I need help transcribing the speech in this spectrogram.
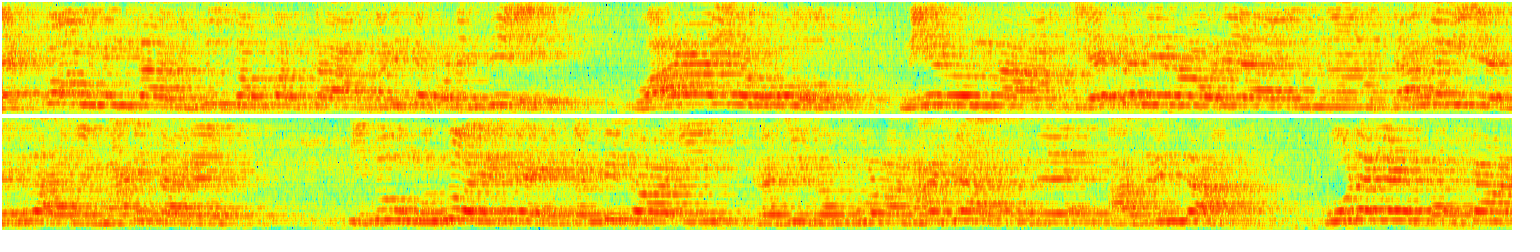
ಮೆಸ್ಕಾಂನಿಂದ ವಿದ್ಯುತ್ ಸಂಪರ್ಕ ಕಡಿತಗೊಳಿಸಿ ವಾರಾಯಿ ಅವರು ನೀರನ್ನು, ಏತ ನೀರಾವರಿಯನ್ನ ಚಾನಲ್ಗೆ ಬಿಡದ ಹಾಗೆ ಮಾಡಿದ್ದಾರೆ. ಇದು ಮುಂದುವರಿದರೆ ಖಂಡಿತವಾಗಿ ಕೃಷಿ ಸಂಪೂರ್ಣ ನಾಶ ಆಗ್ತದೆ. ಆದ್ದರಿಂದ ಕೂಡಲೇ ಸರ್ಕಾರ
